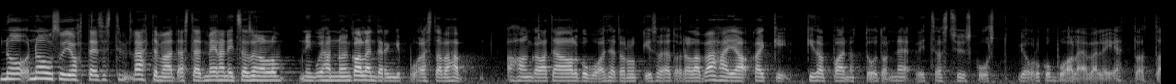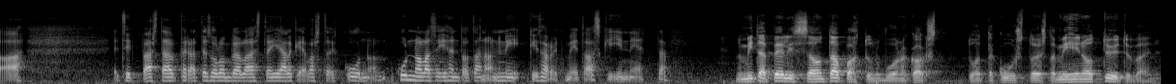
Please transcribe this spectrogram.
no, nousujohteisesti lähtemään tästä. Että meillä itse asiassa on ollut niin kuin ihan noin kalenterinkin puolesta vähän hankala tämä alkuvuosi, että on ollut kisoja todella vähän ja kaikki kisat painottuu tuonne itse asiassa syyskuusta joulukuun puoleen väliin. Että tota, että sitten päästään periaatteessa olympialaisten jälkeen vasta kunnon, kunnolla siihen tota, no, niin kisarytmiin taas kiinni. Että. No mitä pelissä on tapahtunut vuonna 2016, mihin olet tyytyväinen?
